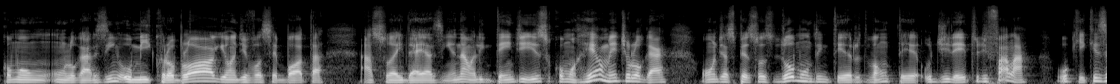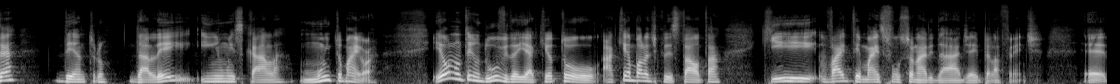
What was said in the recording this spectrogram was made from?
Como um, um, lugarzinho, o microblog, onde você bota a sua ideiazinha. Não, ele entende isso como realmente o um lugar onde as pessoas do mundo inteiro vão ter o direito de falar o que quiser dentro da lei em uma escala muito maior. Eu não tenho dúvida, e aqui eu tô. Aqui é a bola de cristal, tá? Que vai ter mais funcionalidade aí pela frente. É,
